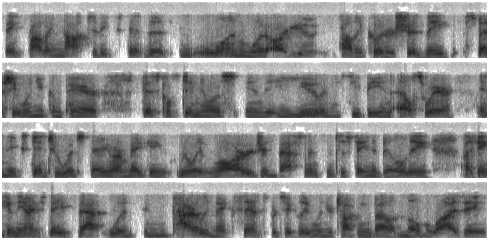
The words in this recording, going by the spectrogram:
think probably not to the extent that one would argue probably could or should be, especially when you compare fiscal stimulus in the EU and ECB and elsewhere and the extent to which they are making really large investments in sustainability. I think in the United States that would entirely make sense, particularly when you're talking about mobilizing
